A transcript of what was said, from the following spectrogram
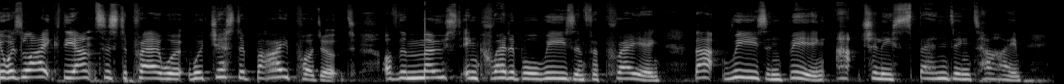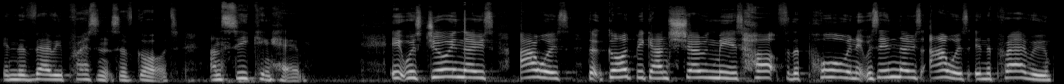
It was like the answers to prayer were, were just a byproduct of the most incredible reason for praying, that reason being actually spending time in the very presence of God and seeking Him. It was during those hours that God began showing me his heart for the poor, and it was in those hours in the prayer room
